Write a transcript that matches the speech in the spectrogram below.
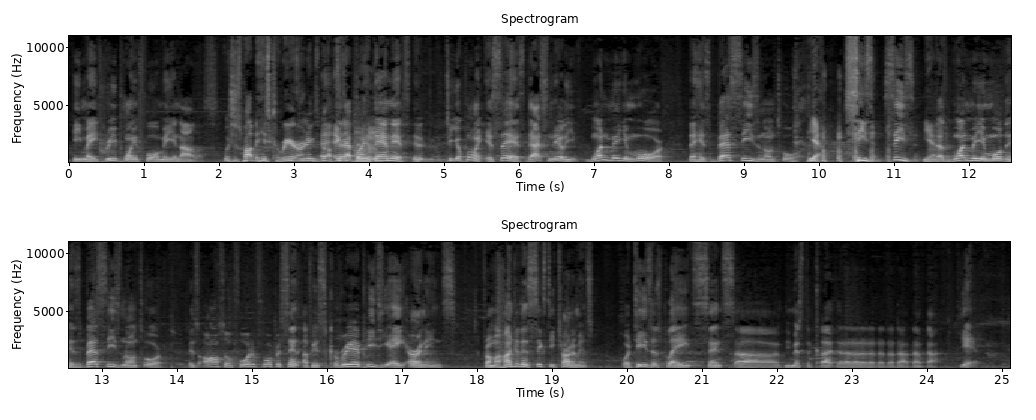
He made three point four million dollars. Which is probably his career earnings up to that point. Damn this! It- to your point, it says that's nearly one million more than his best season on tour. Yeah. Season. season. Yeah. That's one million more than his best season on tour. Is also 44% of his career PGA earnings from 160 tournaments. Ortiz has played since uh, he missed the cut. Da, da, da, da, da, da, da, da. Yeah.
